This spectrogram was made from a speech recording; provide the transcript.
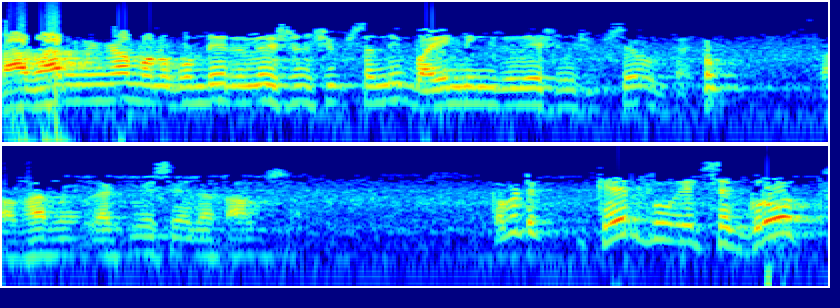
సాధారణంగా మనకు ఉండే రిలేషన్షిప్స్ అన్నీ బైండింగ్ రిలేషన్షిప్సే ఉంటాయి. సాధారణ let me say that also కాబట్టి careful it's a growth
